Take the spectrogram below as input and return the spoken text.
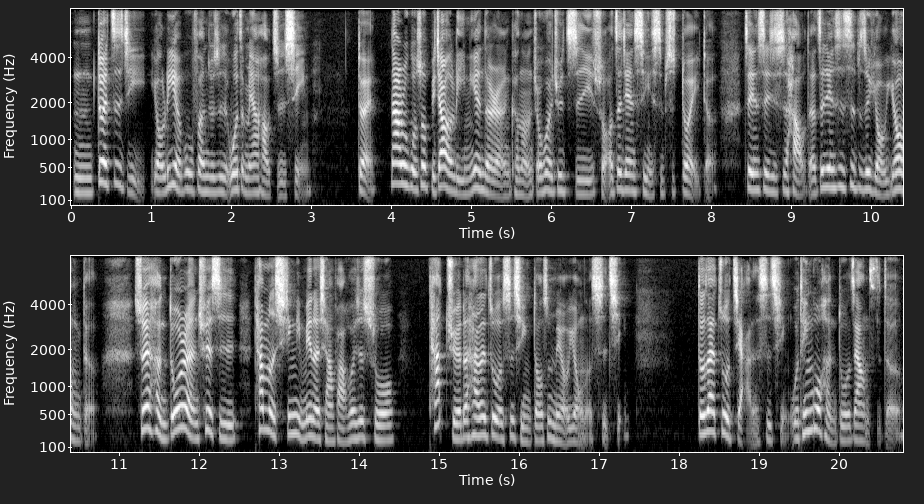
嗯对自己有利的部分，就是我怎么样好执行。对，那如果说比较有理念的人，可能就会去质疑说，哦，这件事情是不是对的？这件事情是好的？这件事是不是有用的？所以很多人确实，他们心里面的想法会是说，他觉得他在做的事情都是没有用的事情，都在做假的事情。我听过很多这样子的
